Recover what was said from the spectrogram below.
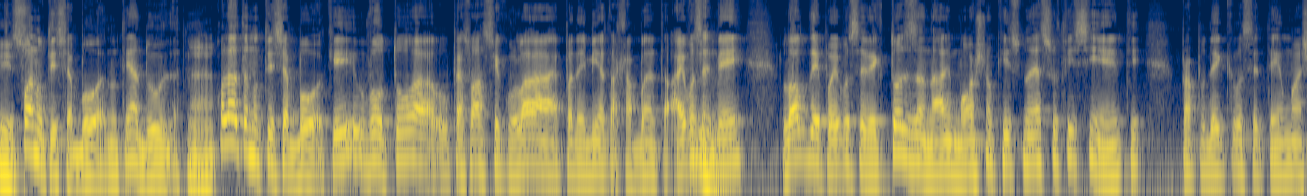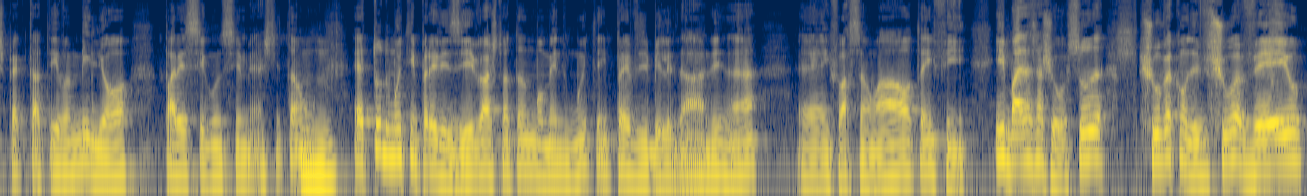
Isso. Foi uma notícia boa, não tenha dúvida. Uhum. Qual é outra notícia boa? Que voltou a, o pessoal a circular, a pandemia está acabando. Tá. Aí você uhum. vem, logo depois você vê que todas as análises mostram que isso não é suficiente para poder que você tenha uma expectativa melhor para esse segundo semestre. Então, uhum. é tudo muito imprevisível. Acho que nós estamos num momento de muita imprevisibilidade, né? É, inflação alta, enfim. E mais essa chuva. Chuva, chuva, chuva veio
